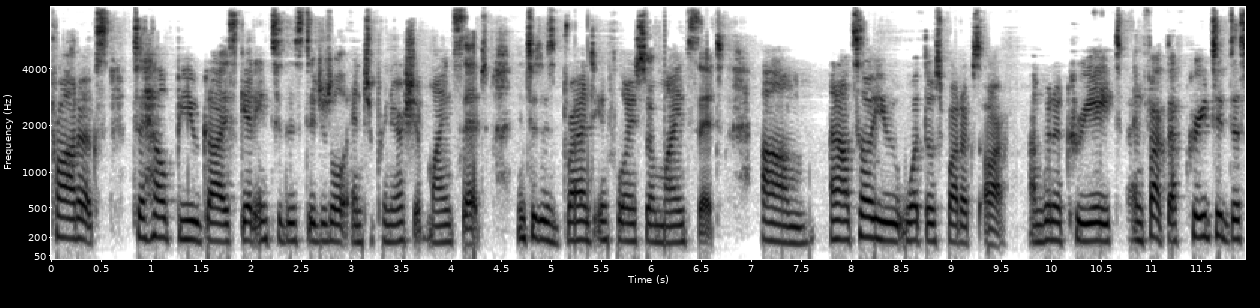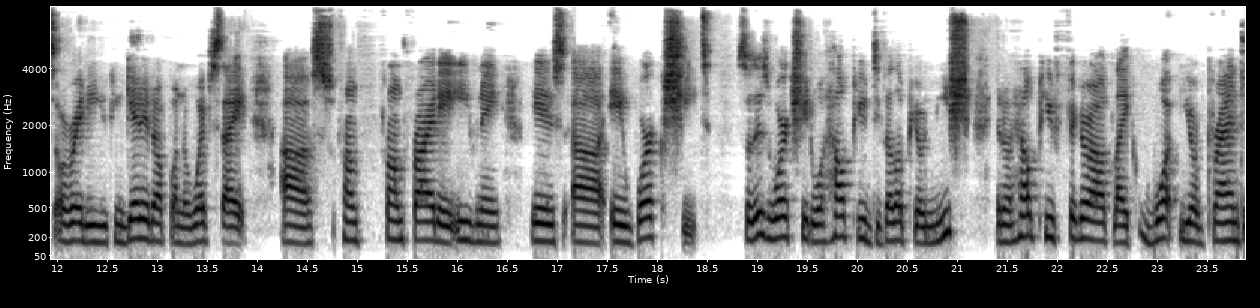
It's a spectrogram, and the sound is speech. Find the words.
products to help you guys get into this digital entrepreneurship mindset, into this brand influencer mindset. Um, and I'll tell you what those products are. I'm going to create, in fact, I've created this already. You can get it up on the website uh, from, from Friday evening is uh, a worksheet. So this worksheet will help you develop your niche. It'll help you figure out like what your brand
